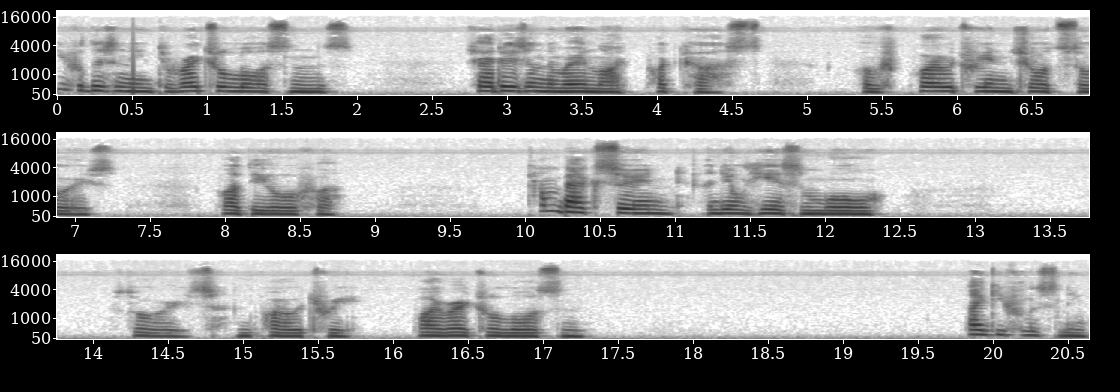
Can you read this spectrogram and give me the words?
Thank you for listening to Rachel Lawson's Shadows in the Moonlight podcast of poetry and short stories by the author. Come back soon and you'll hear some more stories and poetry by Rachel Lawson. Thank you for listening.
